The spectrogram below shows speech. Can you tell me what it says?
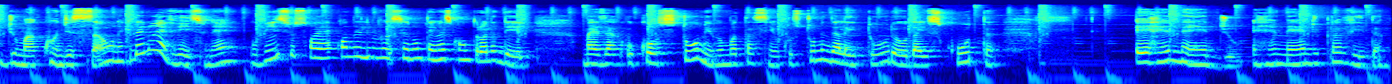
de uma condição, né? Que daí não é vício, né? O vício só é quando ele, você não tem mais controle dele. Mas a, o costume, vamos botar assim, o costume da leitura ou da escuta é remédio, é remédio para a vida.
